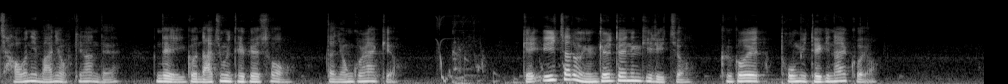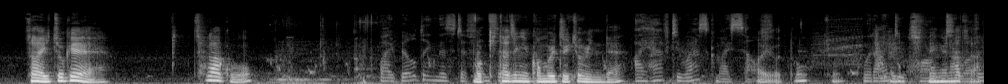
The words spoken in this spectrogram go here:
자원이 많이 없긴 한데. 근데 이거 나중을 대비해서 일단 연구를 할게요. 일자로 연결되는 길이 있죠. 그거에 도움이 되긴 할 거예요. 자, 이쪽에 철하고 뭐 기타적인 건물들이 좀 있는데 I have to ask myself, 어, 이것도 좀 진행을 to 하자.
